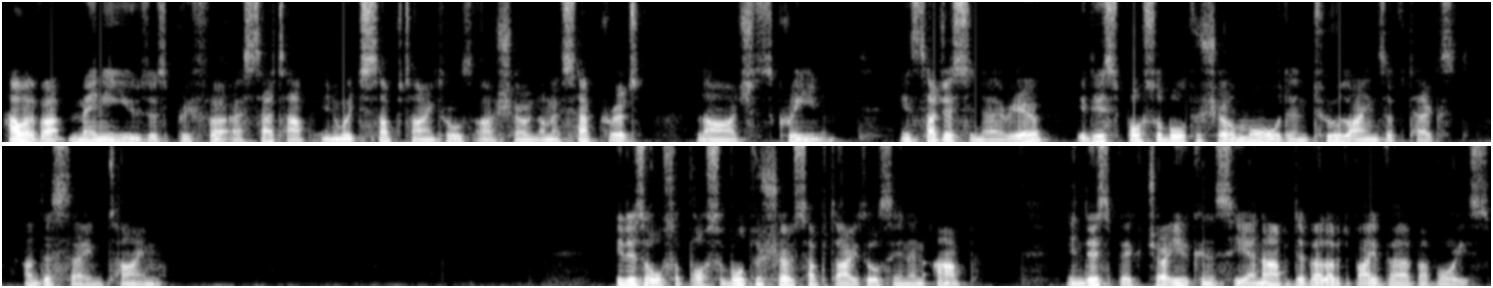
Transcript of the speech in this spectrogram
However, many users prefer a setup in which subtitles are shown on a separate, large screen. In such a scenario, it is possible to show more than two lines of text at the same time. It is also possible to show subtitles in an app. In this picture, you can see an app developed by VerbaVoice.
